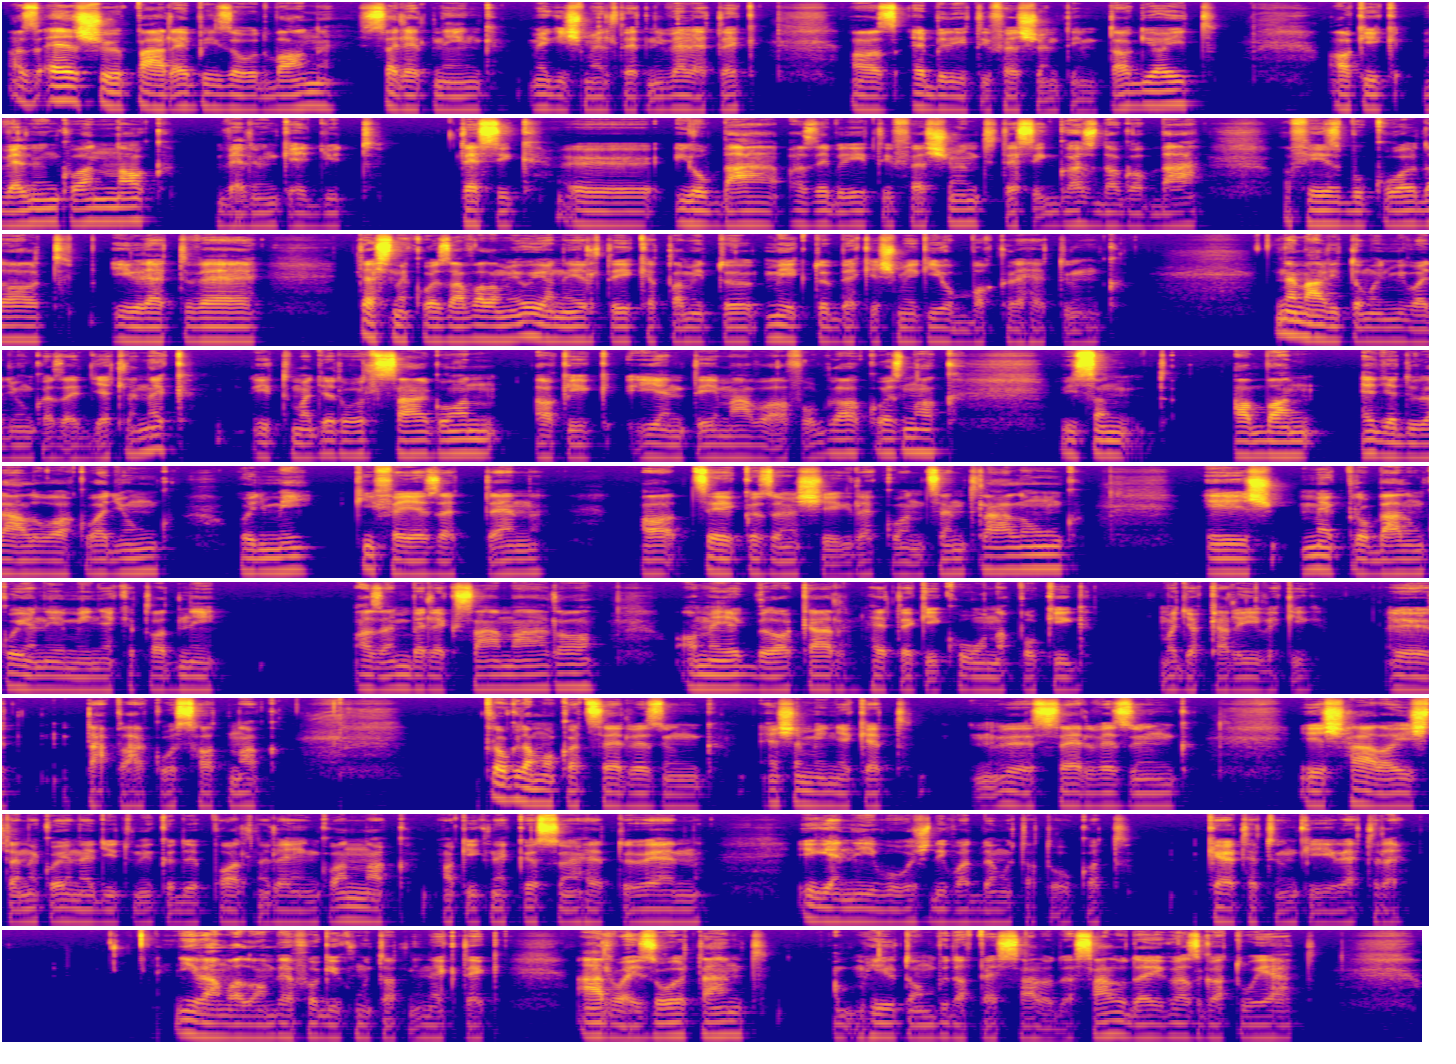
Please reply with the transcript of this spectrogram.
Az első pár epizódban szeretnénk megismertetni veletek az Ability Fashion Team tagjait, akik velünk vannak, velünk együtt teszik ö, jobbá az Ability Fashion-t, teszik gazdagabbá a Facebook oldalt, illetve tesznek hozzá valami olyan értéket, amitől még többek és még jobbak lehetünk. Nem állítom, hogy mi vagyunk az egyetlenek itt Magyarországon, akik ilyen témával foglalkoznak, viszont abban egyedülállóak vagyunk, hogy mi kifejezetten a célközönségre koncentrálunk, és megpróbálunk olyan élményeket adni az emberek számára, amelyekből akár hetekig, hónapokig, vagy akár évekig táplálkozhatnak. Programokat szervezünk, eseményeket szervezünk, és hála Istennek olyan együttműködő partnereink vannak, akiknek köszönhetően igen nívós divat bemutatókat kelthetünk életre. Nyilvánvalóan be fogjuk mutatni nektek Árvai Zoltánt, a Hilton Budapest szálloda szállodaigazgatóját,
